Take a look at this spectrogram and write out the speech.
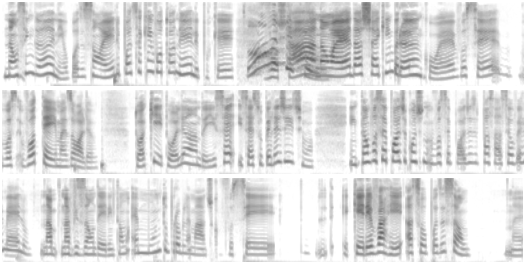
não se engane, oposição a ele pode ser quem votou nele, porque Lógico. votar não é dar cheque em branco, é você, você votei, mas olha, tô aqui, tô olhando, e isso é, isso é super legítimo. Então você pode continuar, você pode passar a ser o vermelho na, na visão dele. Então é muito problemático você querer varrer a sua posição. Né?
